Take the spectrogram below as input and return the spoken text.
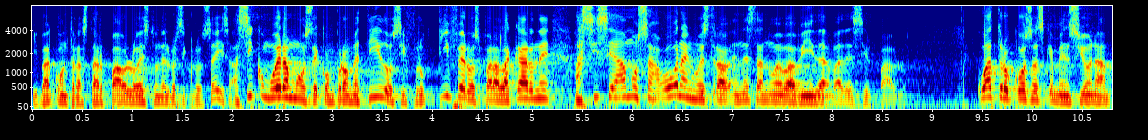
Y va a contrastar Pablo esto en el versículo 6. Así como éramos de comprometidos y fructíferos para la carne, así seamos ahora en, nuestra, en esta nueva vida, va a decir Pablo. Cuatro cosas que menciona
